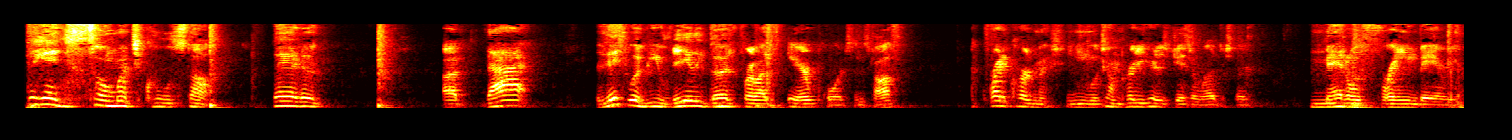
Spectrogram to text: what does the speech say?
they had so much cool stuff. They had a uh that this would be really good for like airports and stuff. A credit card machine, which I'm pretty sure is just a register. Metal frame barrier.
